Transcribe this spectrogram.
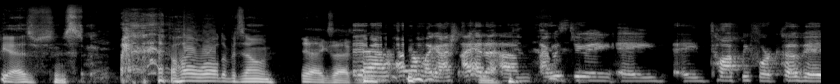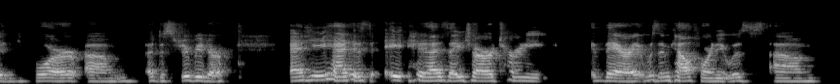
Yeah, it's, it's a whole world of its own. yeah, exactly. yeah oh my gosh i had a um, i was doing a a talk before covid for um, a distributor and he had his his hr attorney there it was in california it was um,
